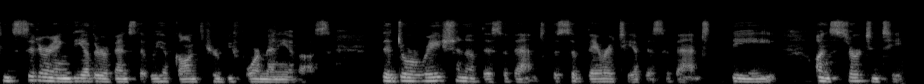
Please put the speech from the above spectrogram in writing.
considering the other events that we have gone through before many of us. The duration of this event, the severity of this event, the uncertainty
